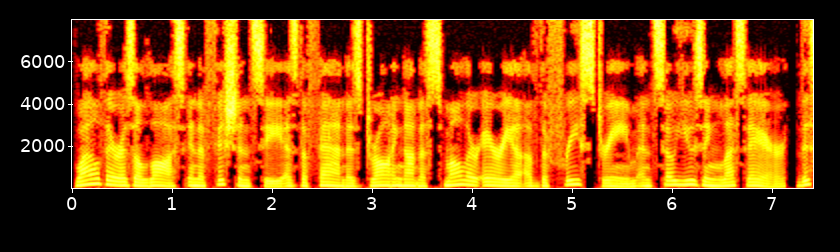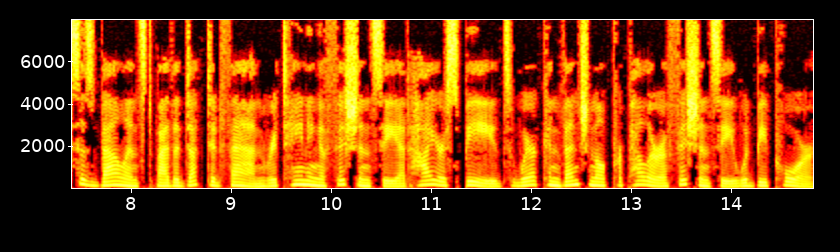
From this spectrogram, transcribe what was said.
While there is a loss in efficiency as the fan is drawing on a smaller area of the free stream and so using less air, this is balanced by the ducted fan retaining efficiency at higher speeds where conventional propeller efficiency would be poor.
